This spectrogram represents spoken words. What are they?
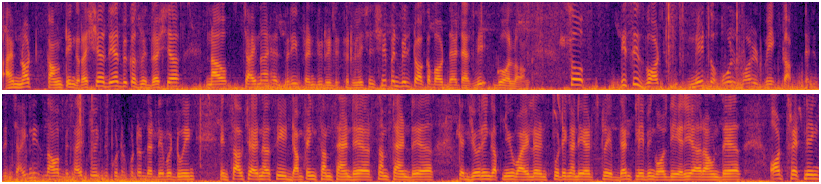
I'm not counting Russia there because with Russia now China has very friendly re relationship and we'll talk about that as we go along. So this is what made the whole world wake up. That is the Chinese now, besides doing the putter putter that they were doing in South China Sea, dumping some sand here, some sand there, conjuring up new islands, putting an airstrip, then claiming all the area around there, or threatening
